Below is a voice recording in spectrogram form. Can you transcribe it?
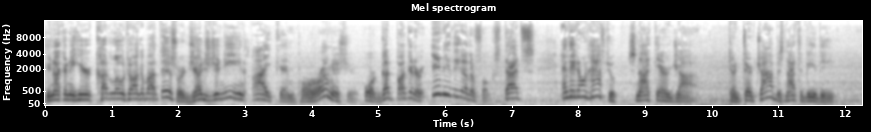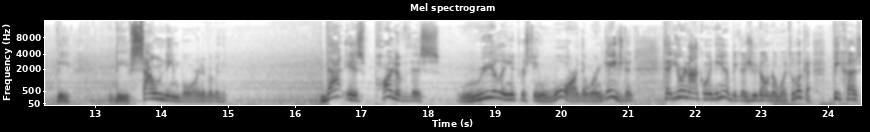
You're not going to hear Kudlow talk about this or Judge Jeanine. I can promise you. Or Gut Bucket or any of the other folks. That's and they don't have to. It's not their job. Their, their job is not to be the the the sounding board of everything. That is part of this really interesting war that we're engaged in that you're not going to hear because you don't know what to look at. Because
